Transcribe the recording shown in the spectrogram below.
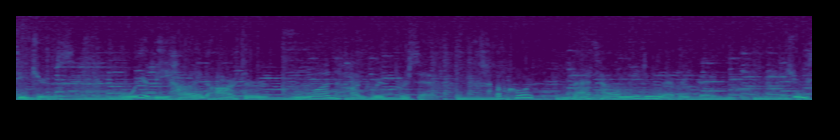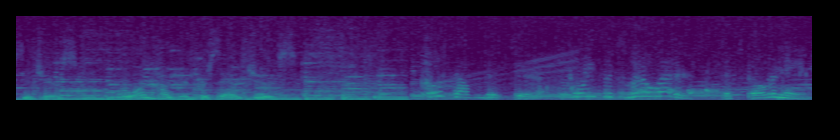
Juicy Juice. We're behind Arthur 100%. Of course, that's how we do everything. Juicy Juice. 100% juice. Post Alphabet Cereal, 46 little letters that spell the names,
